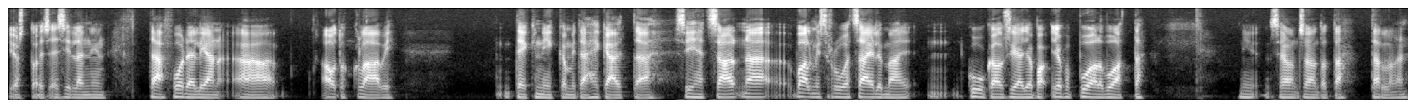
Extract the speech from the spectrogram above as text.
jos toisi esille, niin tämä Fodelian ää, autoklaavi, tekniikka, mitä he käyttää. Siihen, että saa nämä valmisruuat säilymään kuukausia, jopa, jopa puoli vuotta, niin se on, se on tota, tällainen,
